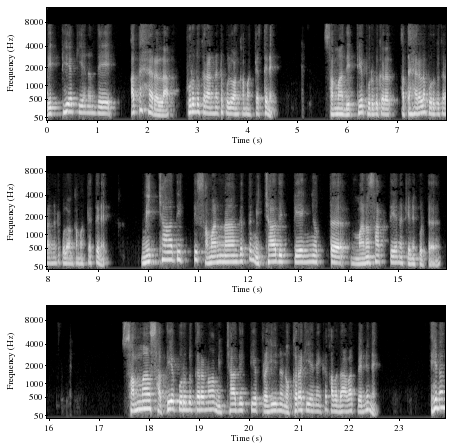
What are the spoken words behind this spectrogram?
දිට්ඨිය කියන දේ අතහැරලා පුරුදු කරන්නට පුළුවන් කමක් නැත්තේ නෑ. සම්මා දිට්ඨිය පුරුදු කර අතහැරලා පුරුදු කරන්නට පුළුවන් කමක් නැත්තේ නෑ. මිච්ඡා දිට්ඨි සමන්නාගත මිච්ඡා දිට්ඨියෙන් යුක්ත මනසක් තියෙන කෙනෙකුට සම්මා සතිය පුරුදු කරනවා මිච්ඡා දිට්ඨිය ප්‍රහීන නොකර කියන එක කවදාවත් වෙන්නේ නැහැ. එහෙනම්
